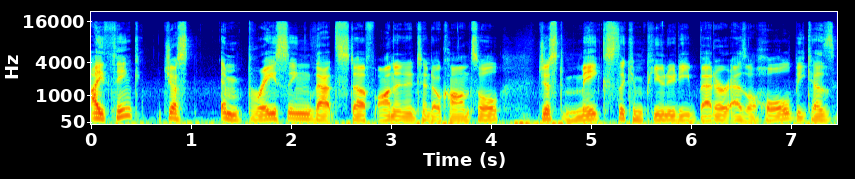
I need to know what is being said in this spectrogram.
I think just embracing that stuff on a Nintendo console just makes the community better as a whole because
